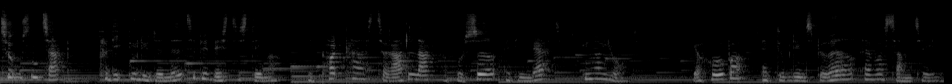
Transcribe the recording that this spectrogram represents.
Tusind tak, fordi du lyttede med til Bevidste Stemmer, en podcast tilrettelagt og produceret af din vært, Inger Hjort. Jeg håber, at du bliver inspireret af vores samtale.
